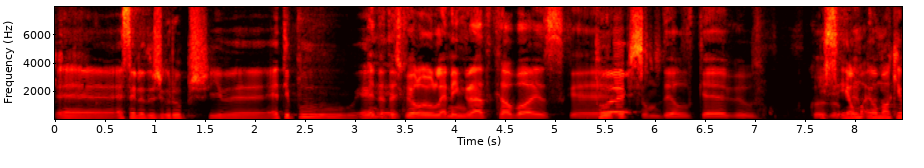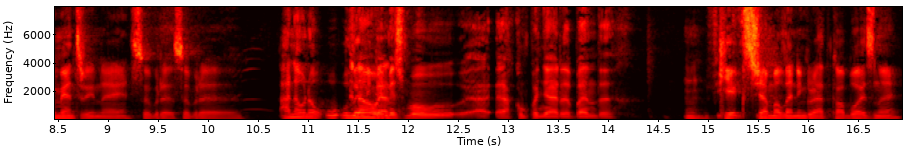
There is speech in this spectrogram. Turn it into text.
é, a cena dos grupos e de, é tipo é, ainda tens que ver o Leningrad Cowboys que é pois, o dele que é Isso é, uma, é um mockumentary não é? sobre, sobre a... ah não não o, o Leningrad... não é mesmo a, a acompanhar a banda hum, que é que se chama Leningrad Cowboys não é?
